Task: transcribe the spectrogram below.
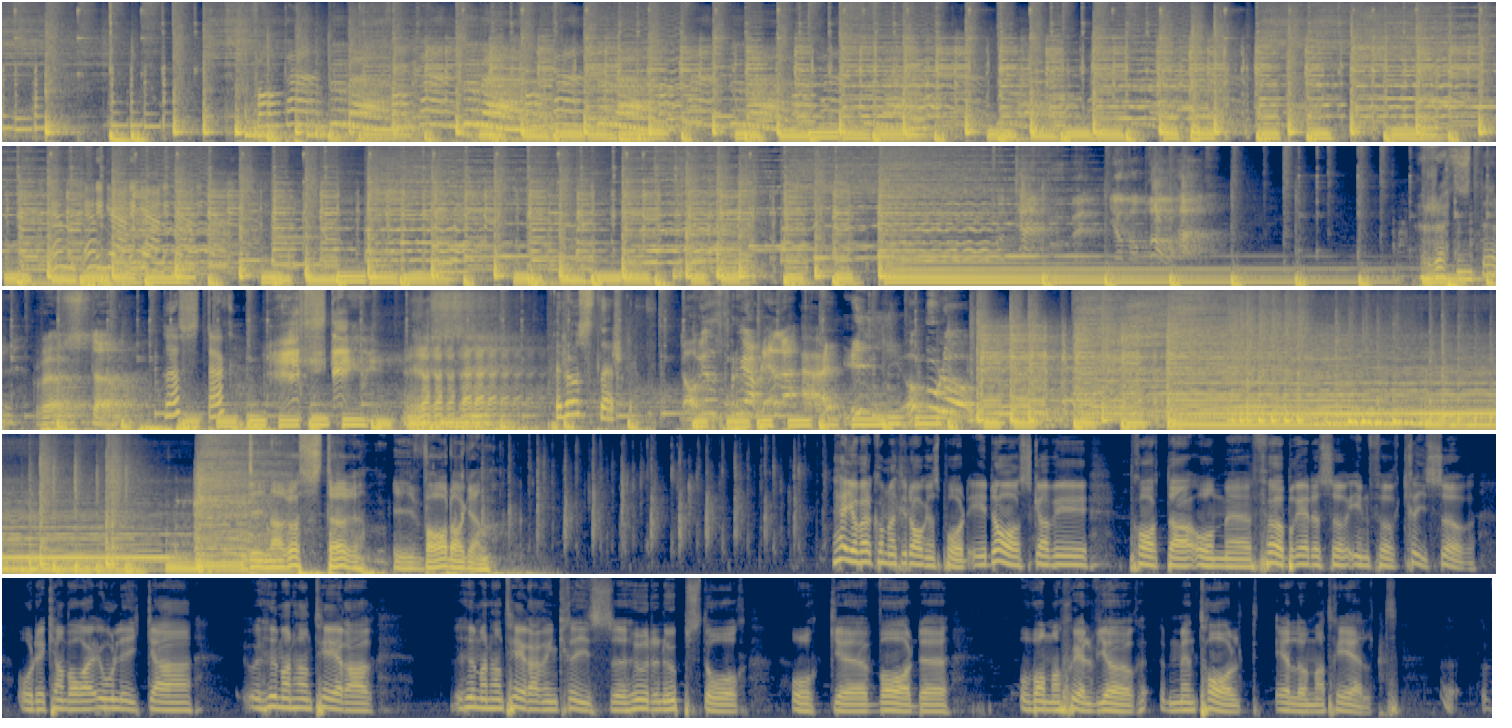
Bye. Röster. Röster. Röster. Dagens programledare är Li och Olof. Dina röster i vardagen. Hej och välkomna till dagens podd. Idag ska vi prata om eh, förberedelser inför kriser. Och det kan vara olika hur man hanterar hur man hanterar en kris, eh, hur den uppstår och eh, vad eh, och vad man själv gör mentalt eller materiellt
